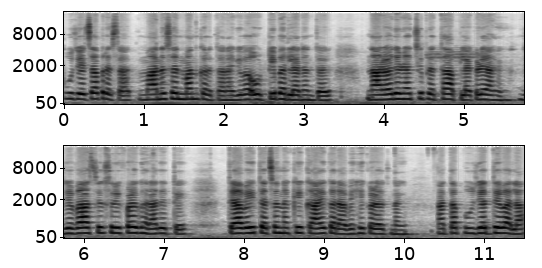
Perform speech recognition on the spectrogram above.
पूजेचा प्रसाद मानसन्मान करताना किंवा ओटी भरल्यानंतर नारळ देण्याची प्रथा आपल्याकडे आहे. जेव्हा असे श्रीफळ घरात येते त्यावेळी त्याचं नक्की काय करावे हे कळत नाही. आता पूजेत देवाला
